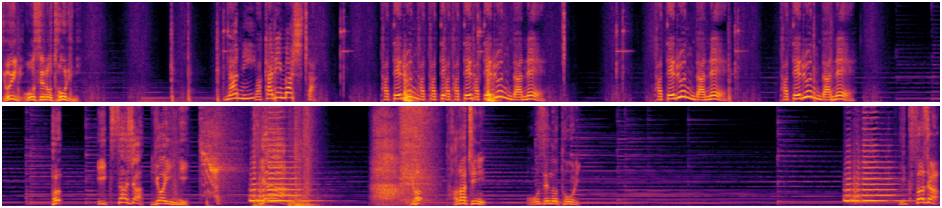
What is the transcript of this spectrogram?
よいに仰せの通りに。何？わかりました。立てるんだ。立て立て立てるんだね。立てるんだね。立てるんだね。は戦じゃよいに。やあ！直ちに仰せの通り。戦じゃ！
